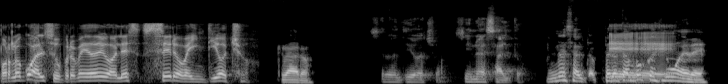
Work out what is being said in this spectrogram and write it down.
Por lo cual su promedio de goles 0.28. Claro. 0.28. Sí, no es alto. No es alto, pero tampoco es 9. Eh,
